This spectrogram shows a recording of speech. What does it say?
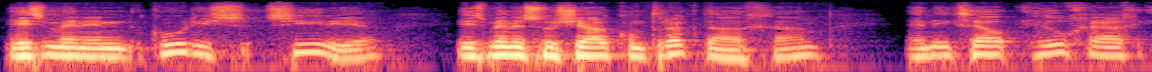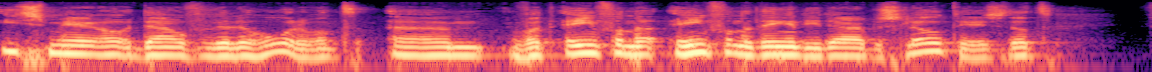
is men in Koerdisch Syrië is men een sociaal contract aangegaan. En ik zou heel graag iets meer daarover willen horen. Want ehm, wat een, van de, een van de dingen die daar besloten is, dat 40%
